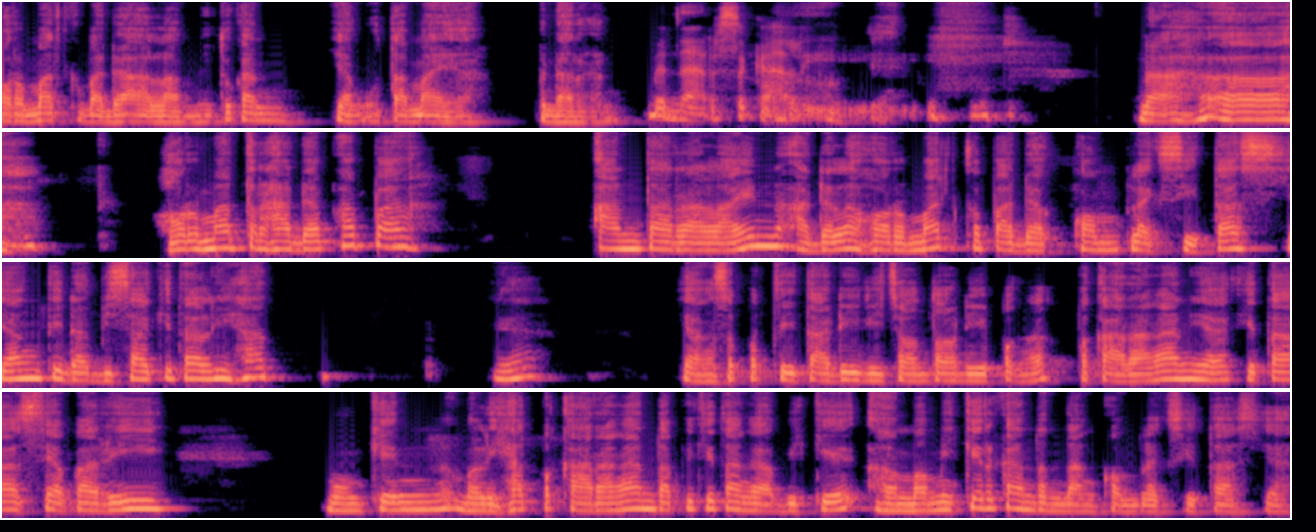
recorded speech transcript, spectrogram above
hormat kepada alam itu kan yang utama ya, benar kan? Benar sekali. Nah, uh, hormat terhadap apa? Antara lain adalah hormat kepada kompleksitas yang tidak bisa kita lihat. Ya. Yang seperti tadi dicontoh di pekarangan ya, kita setiap hari mungkin melihat pekarangan tapi kita nggak pikir, uh, memikirkan tentang kompleksitas ya.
